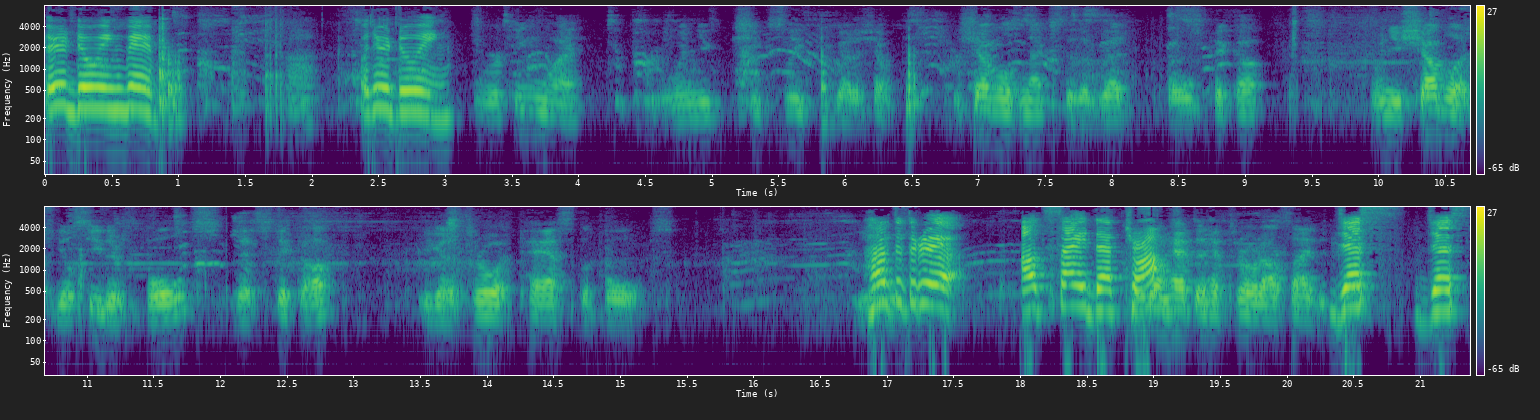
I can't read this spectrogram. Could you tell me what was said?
What are you doing, babe? Huh? What are you doing? Working why? When you sleep, you got to shovel. The shovel's next to the red old pickup. When you shovel it, you'll see there's bolts that stick up. You got to throw it past the bolts. You How to throw it outside the You don't truck? have to have throw it outside the truck. Just, just,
